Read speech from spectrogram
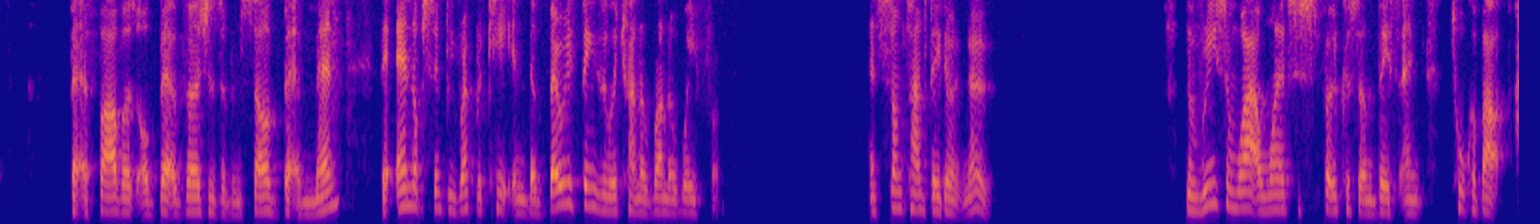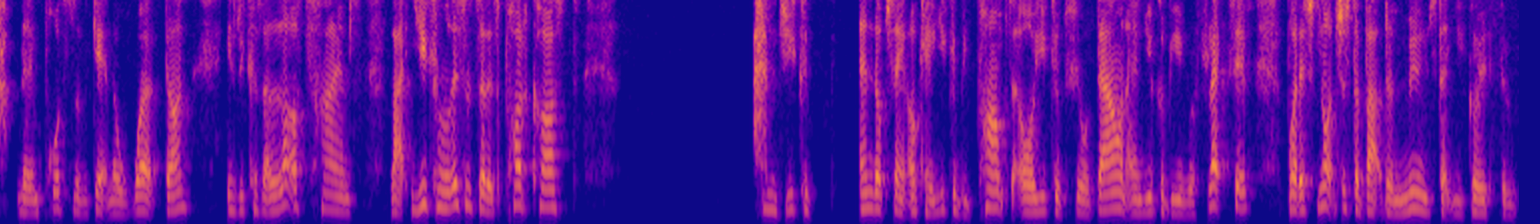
better fathers or better versions of themselves, better men, they end up simply replicating the very things that we're trying to run away from. And sometimes they don't know the reason why I wanted to focus on this and talk about the importance of getting the work done is because a lot of times, like you can listen to this podcast and you could end up saying, okay, you could be pumped or you could feel down and you could be reflective, but it's not just about the moods that you go through.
